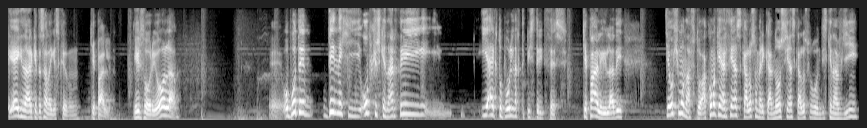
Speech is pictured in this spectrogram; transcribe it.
Έγιναν αρκετές αλλαγές και πάλι. Ήρθε ο Ριόλα. Ε, οπότε δεν έχει, όποιος και να έρθει, η ΑΕΚ το πολύ να χτυπήσει τρίτη θέση. Και πάλι, δηλαδή, και όχι μόνο αυτό, ακόμα και να έρθει ένας καλός Αμερικανός ή ένας καλός προπονητής και να βγει,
